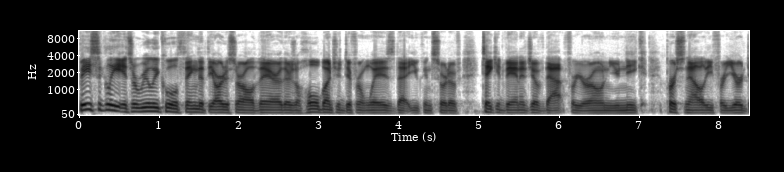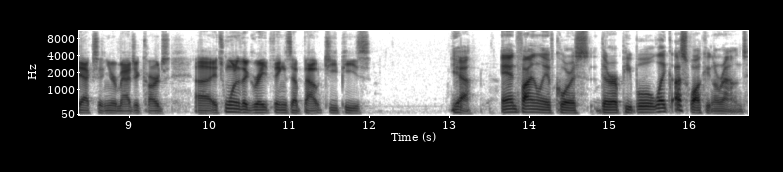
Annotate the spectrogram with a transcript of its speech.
basically it's a really cool thing that the artists are all there. There's a whole bunch of different ways that you can sort of take advantage of that for your own unique personality for your decks and your magic cards. Uh, it's one of the great things about gps yeah. And finally of course there are people like us walking around.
